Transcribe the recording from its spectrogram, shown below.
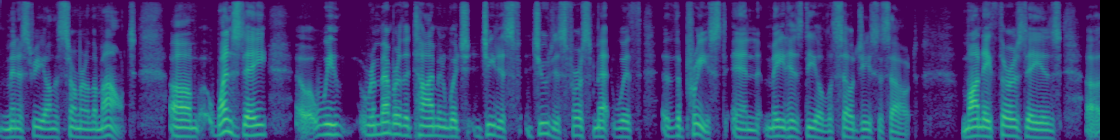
ministry on the Sermon on the Mount. Um, Wednesday, uh, we remember the time in which Judas, Judas first met with the priest and made his deal to sell Jesus out. Maundy, Thursday is uh,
